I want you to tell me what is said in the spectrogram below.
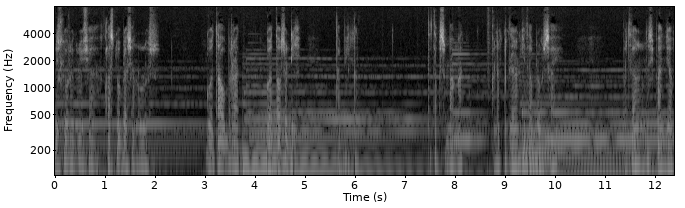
di seluruh Indonesia kelas 12 yang lulus. Gue tahu berat gue tahu sedih tapi ingat tetap semangat karena perjalanan kita belum selesai. Perjalanan masih panjang.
